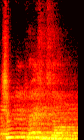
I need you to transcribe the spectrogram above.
Shoot it crazy, son.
